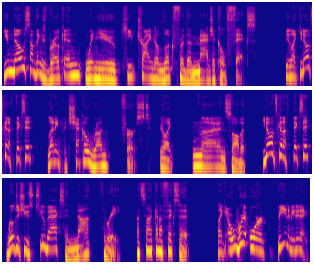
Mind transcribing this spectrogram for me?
you know something's broken when you keep trying to look for the magical fix. You're like, you know what's going to fix it? Letting Pacheco run first. You're like, no, nah, I didn't solve it. You know what's going to fix it? We'll just use two backs and not three. That's not going to fix it. Like, or, or Bieniemy today,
